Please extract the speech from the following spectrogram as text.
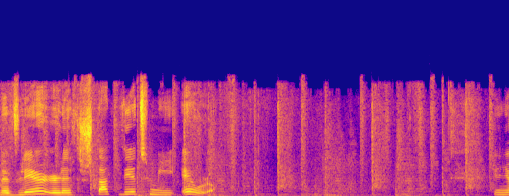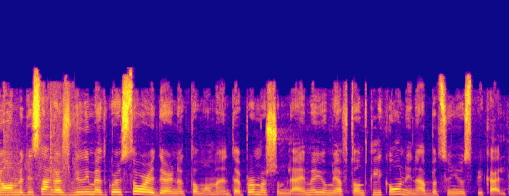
me vlerë rreth 70.000 euro. Ju njohëm me disa nga zhvillimet kryesore deri në këto momente. Për më shumë lajme, ju mjafton të klikoni në abcnews.al.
